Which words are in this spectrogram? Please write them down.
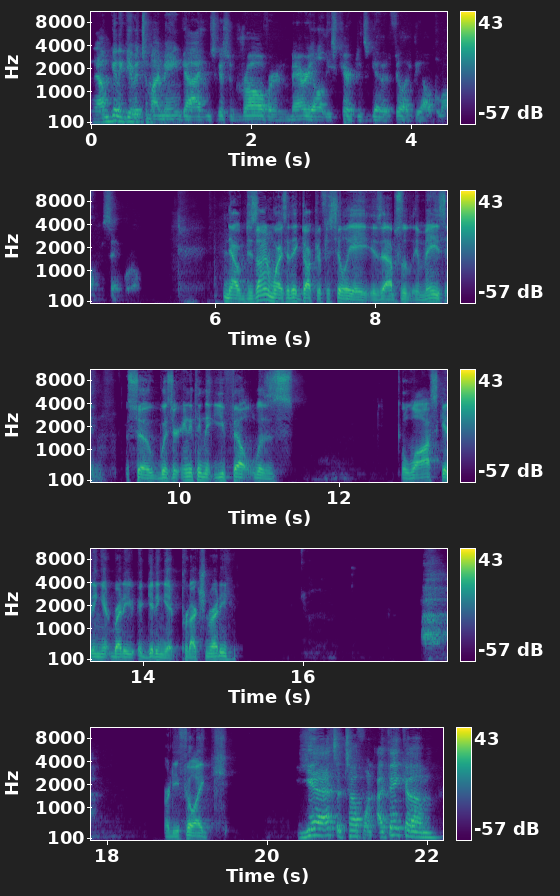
And I'm going to give it to my main guy who's going to draw over and marry all these characters together to feel like they all belong in the same world. Now, design wise, I think Dr. Facilier is absolutely amazing. So, was there anything that you felt was lost getting it ready, getting it production ready? Or do you feel like, Yeah, that's a tough one. I think, um,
